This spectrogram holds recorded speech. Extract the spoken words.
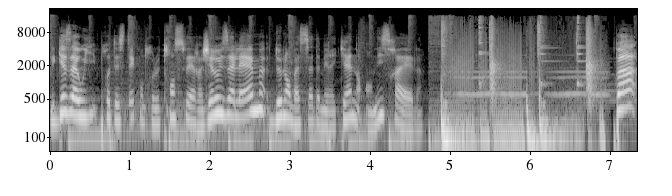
Les Gazaouis protestaient contre le transfert à Jérusalem de l'ambassade américaine en Israël. Pas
